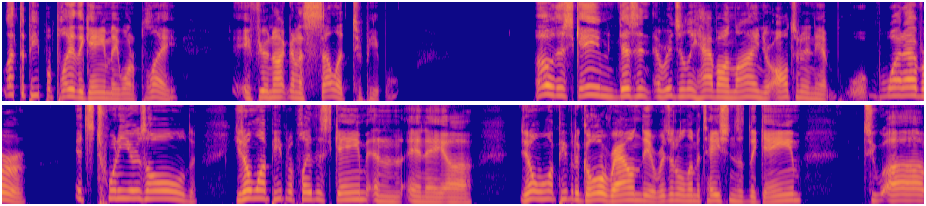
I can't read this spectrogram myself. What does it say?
let the people play the game they want to play if you're not going to sell it to people. Oh, this game doesn't originally have online, you're alternate it. Whatever. It's 20 years old. You don't want people to play this game in in a uh, you don't want people to go around the original limitations of the game to uh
